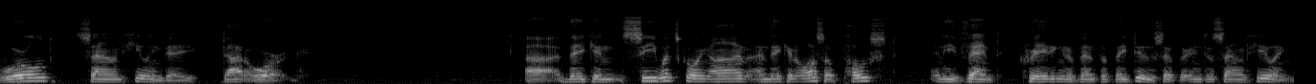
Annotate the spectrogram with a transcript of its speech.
worldsoundhealingday.org. Uh, they can see what's going on and they can also post an event, creating an event that they do. So if they're into sound healing,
